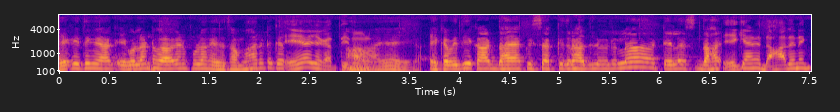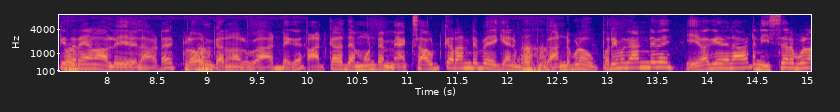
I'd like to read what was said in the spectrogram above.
ඒක ඉතින් ඒගොල්ලන්ට හොයාගෙන පුළන් සමහරට ඒ අයගත්තින ඒ එක විදි කාඩ් දහයක් විසක් විතර හදලවෙලා ටෙලස් දහ ඒකන දහ දෙනෙක් විතර යනලේ වෙලාට කලෝන් කරනලු කාඩ්ඩක කාට් කල දැමුන්ට මැක්ස් අව් කරන්න එකන ගණඩපුන උපරිම ගණ්ඩවේ ඒවගේ වෙලාට නිස්සර පුල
